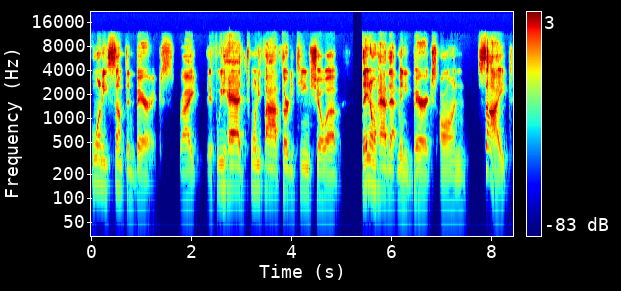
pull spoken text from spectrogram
20 something barracks, right? If we had 25, 30 teams show up, they don't have that many barracks on site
